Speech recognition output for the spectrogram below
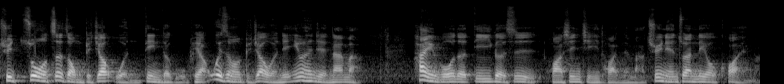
去做这种比较稳定的股票。为什么比较稳定？因为很简单嘛，汉语博的第一个是华兴集团的嘛，去年赚六块嘛，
